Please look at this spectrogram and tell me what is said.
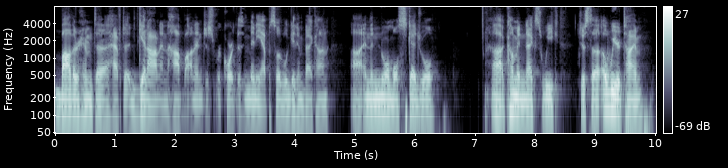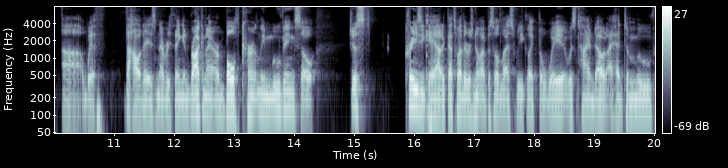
bother him to have to get on and hop on and just record this mini episode. We'll get him back on uh, in the normal schedule uh, coming next week. Just a, a weird time uh, with the holidays and everything. And Brock and I are both currently moving, so just crazy chaotic. That's why there was no episode last week. Like the way it was timed out, I had to move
